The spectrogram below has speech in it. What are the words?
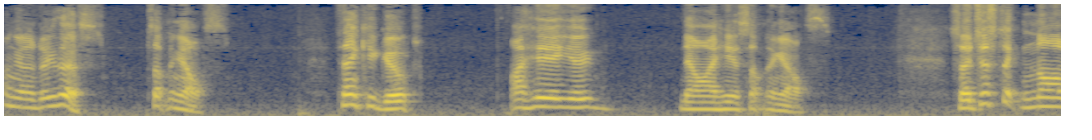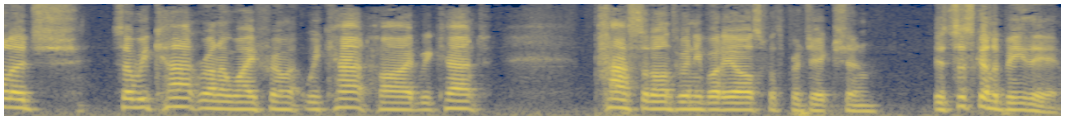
I'm going to do this. Something else. Thank you, guilt. I hear you. Now I hear something else. So just acknowledge, so we can't run away from it. We can't hide. We can't pass it on to anybody else with projection. It's just going to be there.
